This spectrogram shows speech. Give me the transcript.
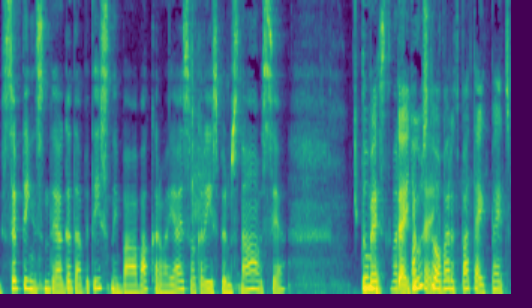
70. gadā, bet īstenībā vakar vai aizvakar īsi pirms nāves. Ja. To Bet, jūs pateikt. to varat pateikt pēc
